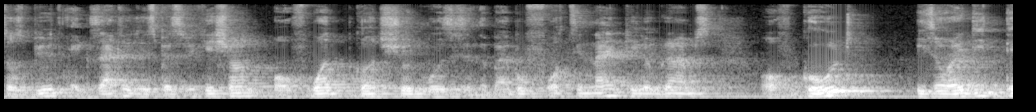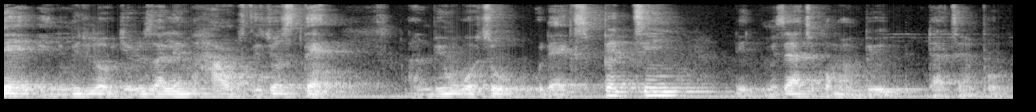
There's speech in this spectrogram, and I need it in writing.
was built exactly the specification of what God showed Moses in the Bible 49 kilograms of gold is already there in the middle of Jerusalem house. They're just there and being watched. So they're expecting the Messiah to come and build that temple.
